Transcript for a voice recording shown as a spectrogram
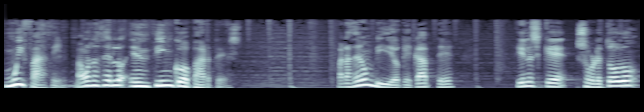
muy fácil. Vamos a hacerlo en cinco partes. Para hacer un vídeo que capte, tienes que, sobre todo,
